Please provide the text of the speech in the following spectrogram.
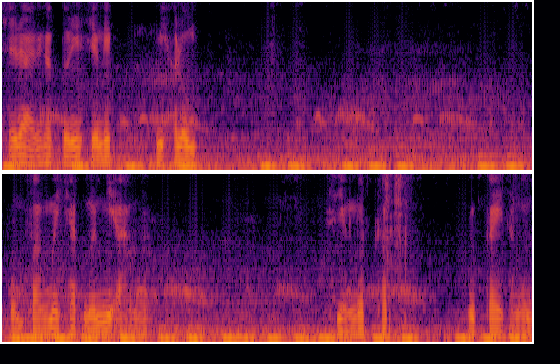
ใช้ได้นะครับ ตัวนี้เสียงเล็กมีคารมผมฟังไม่ชัดเหมือนมีอ่างนะเสียงรถครับอยู่ใกล้ถนน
